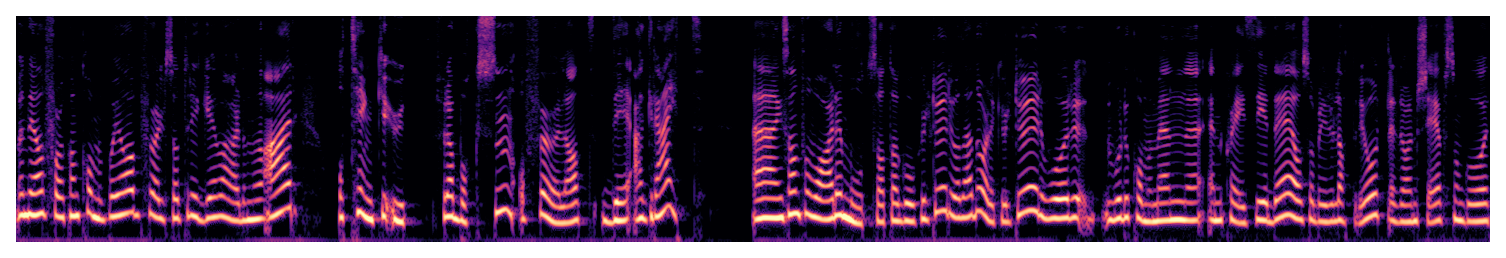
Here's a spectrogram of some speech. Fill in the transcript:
Men det at folk kan komme på jobb, føle seg trygge, hva er det du er, og tenke ut fra boksen og føle at det er greit. Eh? For hva er det motsatte av god kultur? Jo, det er dårlig kultur, hvor, hvor du kommer med en, en crazy idé, og så blir du latterliggjort, eller du har en sjef som går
